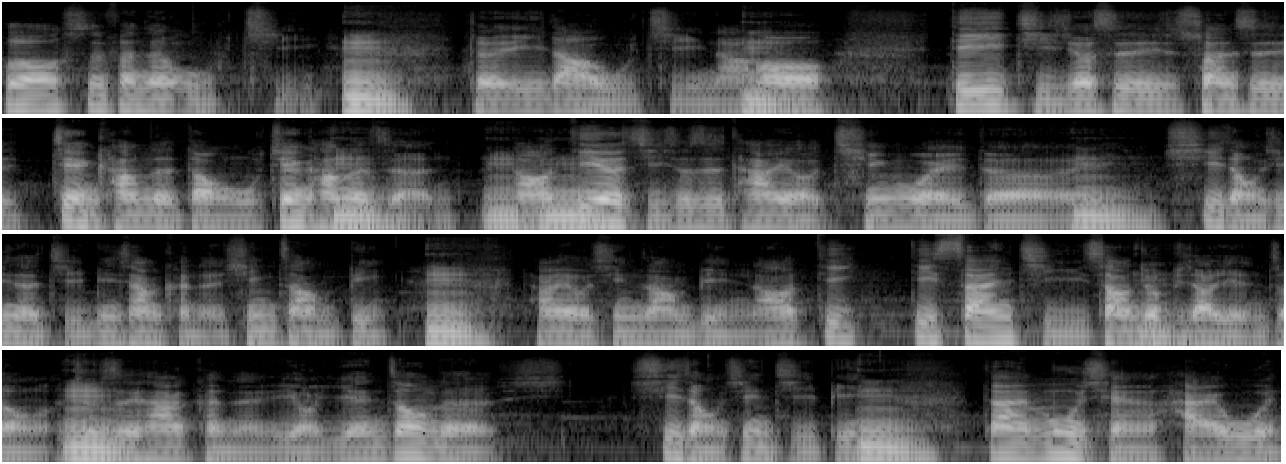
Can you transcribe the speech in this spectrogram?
说是分成五级，嗯，对，一到五级，然后。嗯第一级就是算是健康的动物、健康的人，然后第二级就是他有轻微的系统性的疾病，嗯、像可能心脏病，嗯，他有心脏病，然后第第三级以上就比较严重了，嗯、就是他可能有严重的系统性疾病，嗯，但目前还稳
